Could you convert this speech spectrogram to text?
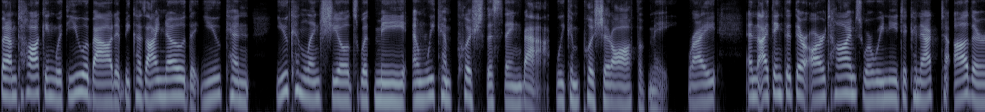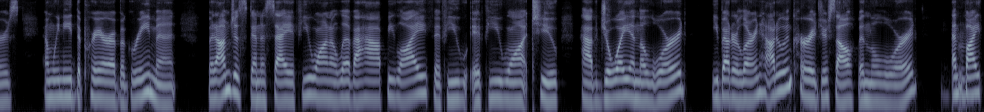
but I'm talking with you about it because I know that you can you can link shields with me and we can push this thing back. We can push it off of me, right?" And I think that there are times where we need to connect to others and we need the prayer of agreement. But I'm just going to say if you want to live a happy life, if you if you want to have joy in the Lord, you better learn how to encourage yourself in the Lord and mm-hmm. fight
